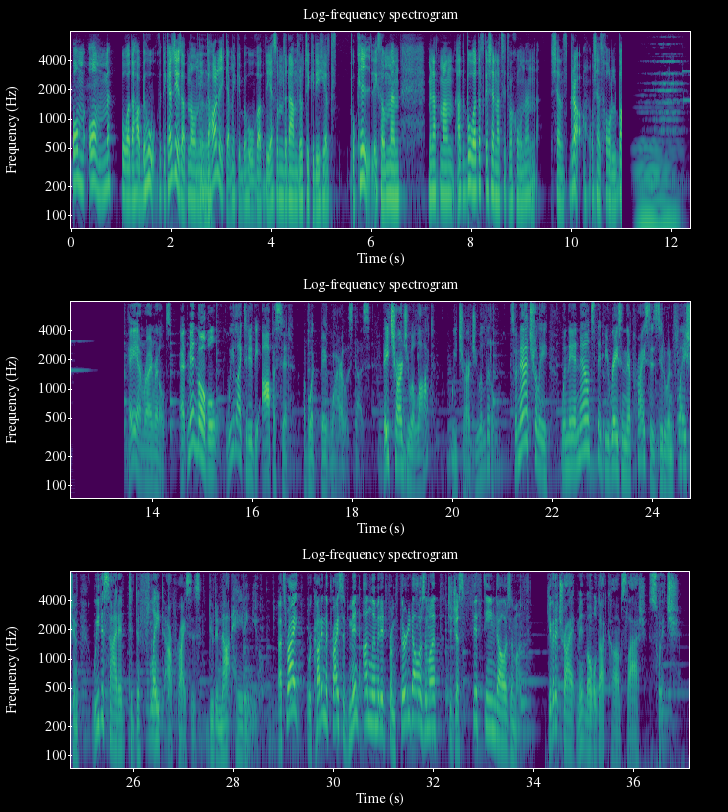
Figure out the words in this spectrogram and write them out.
Om, om båda har behov. Det kanske är så att någon inte har lika mycket behov av det som den andra och tycker det är helt okej. liksom. Men, men att, man, att båda ska känna att situationen känns bra och känns hållbar. Hej, jag Ryan Reynolds. På Mint Mobile, we like to do the opposite of what Big Wireless does. They charge you a lot, we charge you a little. So naturally, when they announced they'd be raising their prices due to inflation, we decided to deflate our prices due to not hating you. That's right. We're cutting the price of Mint Unlimited from $30 a month to just $15 a month. Give it a try at mintmobile.com slash switch.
